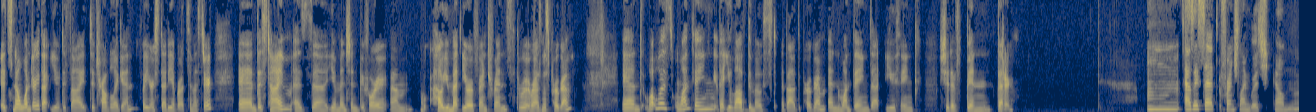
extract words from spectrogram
it's no wonder that you decide to travel again for your study abroad semester. And this time, as uh, you mentioned before, um, how you met your French friends through Erasmus program. And what was one thing that you loved the most about the program, and one thing that you think should have been better? Um, as I said, French language um,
